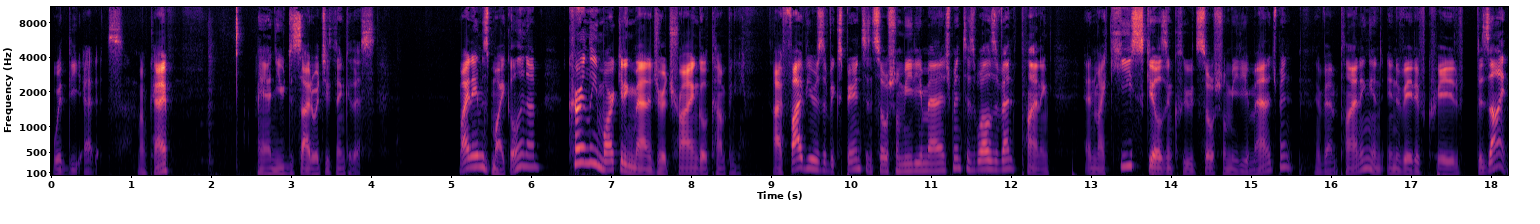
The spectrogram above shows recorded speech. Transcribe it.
with the edits, okay? And you decide what you think of this. My name is Michael, and I'm currently marketing manager at Triangle Company. I have five years of experience in social media management as well as event planning And my key skills include social media management, event planning, and innovative creative design.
